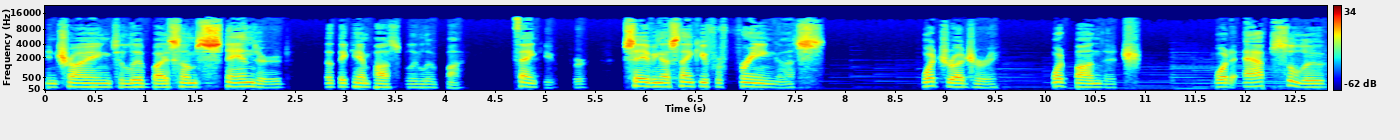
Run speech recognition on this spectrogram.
in trying to live by some standard that they can't possibly live by. Thank you for saving us. Thank you for freeing us. What drudgery, what bondage, what absolute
